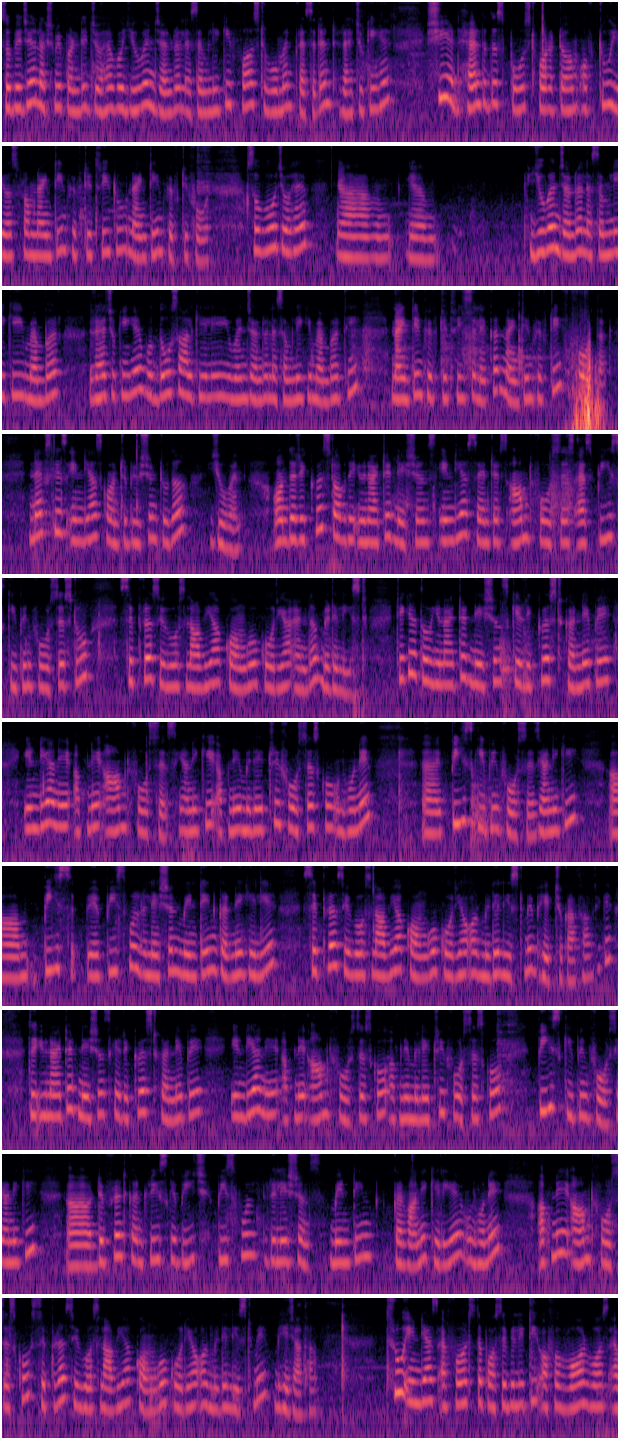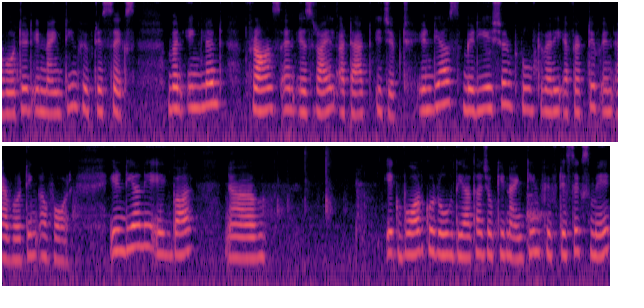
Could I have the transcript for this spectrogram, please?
सो विजय लक्ष्मी पंडित जो है वो यूएन जनरल असेंबली की फ़र्स्ट वुमेन प्रेसिडेंट रह चुकी हैं। She had held this post for a term of two years from 1953 to 1954 so, वो जो है यूएन जनरल असेंबली की मेंबर रह चुकी हैं। वो दो साल के लिए यूएन जनरल असेंबली की मेंबर थी 1953 से लेकर 1954 तक। Next is India's contribution to the UN On the request of the United Nations, India sent its armed forces as peacekeeping forces to Cyprus, Yugoslavia, Congo, Korea and the Middle East. ठीक है तो United Nations के request करने पे India ने अपने armed forces यानी कि अपने मिलिट्री फोर्सेस को उन्होंने पीस कीपिंग फोर्सेस यानी कि पीस पीसफुल रिलेशन मेंटेन करने के लिए सिप्रस यूगोस्लाविया कॉन्गो कोरिया और मिडिल ईस्ट में भेज चुका था ठीक है? तो यूनाइटेड नेशंस के रिक्वेस्ट करने पे इंडिया ने अपने आर्म्ड फोर्सेस को अपने मिलिट्री फोर्सेस को पीस कीपिंग फोर्स यानी कि डिफरेंट कंट्रीज़ के बीच पीसफुल रिलेशंस मेंटेन करवाने के लिए उन्होंने अपने आर्म्ड फोर्सेस को सिप्रस यूगोस्लाविया कॉन्गो कोरिया और मिडिल ईस्ट में भेजा था। Through India's efforts, the possibility of a war was averted in 1956 when England, France, and Israel attacked Egypt. India's mediation proved very effective in averting a war. India ने एक बार आ, एक war को रोक दिया था जो कि 1956 में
